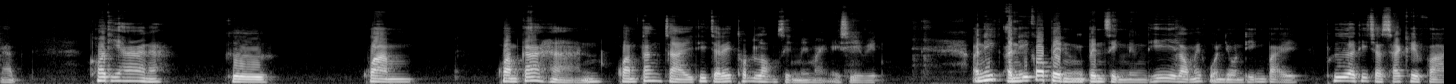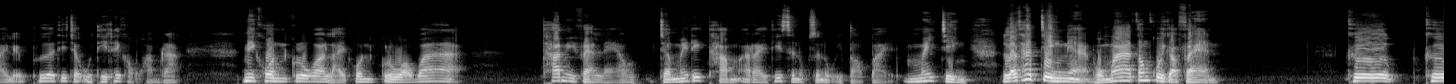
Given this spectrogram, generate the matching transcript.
นะครับ ข้อที่5นะคือความความกล้าหาญความตั้งใจที่จะได้ทดลองสิ่งใหม่ ๆ ในชีวิต อันนี้อันนี้ก็เป็นเป็นสิ่งหนึ่งที่เราไม่ควรโยนทิ้งไป เพื่อที่จะ sacrifice หรือเพื่อที่จะอุทิศให้กับความรัก มีคนกลัวหลายคนกลัวว่า ถ้ามีแฟนแล้วจะไม่ได้ทำอะไรที่สนุกสนุกอีกต่อไป ไม่จริง แล้วถ้าจริงเนี่ยผมว่าต้องคุยกับแฟน คือคือ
